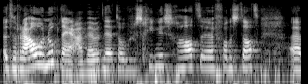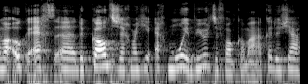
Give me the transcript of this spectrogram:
het rouwen nog? Nou ja, we hebben het net over de geschiedenis gehad eh, van de stad. Maar ook echt de kansen, zeg maar, dat je echt mooie buurten van kan maken. Dus ja,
